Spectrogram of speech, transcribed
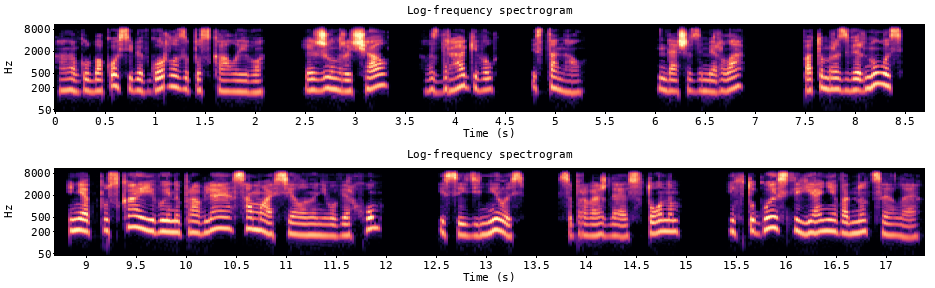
Она глубоко себе в горло запускала его, и Джун рычал, вздрагивал и стонал. Даша замерла, потом развернулась и, не отпуская его и направляя, сама села на него верхом и соединилась, сопровождая стоном, их тугое слияние в одно целое.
